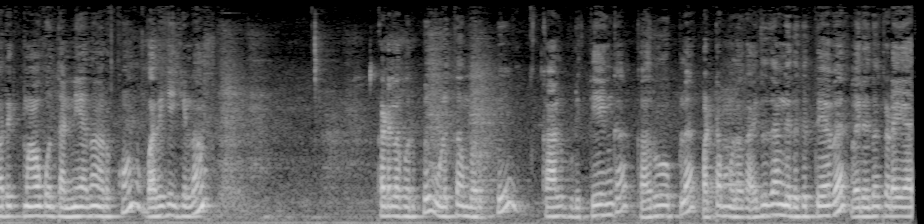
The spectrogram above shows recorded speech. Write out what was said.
வதக்கி மாவு கொஞ்சம் தண்ணியாக தான் இருக்கும். வதக்கிக்கலாம். கடலைப்பருப்பு உளுத்தம்பருப்பு கால் பிடி தேங்காய் கருவேப்பிலை பட்டை மிளகாய். இதுதாங்க இதுக்கு தேவை. வேறு எதுவும் கிடையாது.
